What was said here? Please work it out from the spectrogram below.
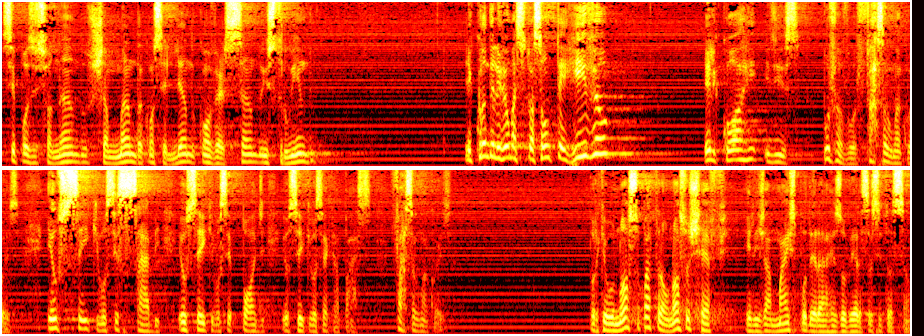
se posicionando, chamando, aconselhando, conversando, instruindo. E quando ele vê uma situação terrível, ele corre e diz: Por favor, faça alguma coisa. Eu sei que você sabe, eu sei que você pode, eu sei que você é capaz. Faça alguma coisa. Porque o nosso patrão, nosso chefe, ele jamais poderá resolver essa situação.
